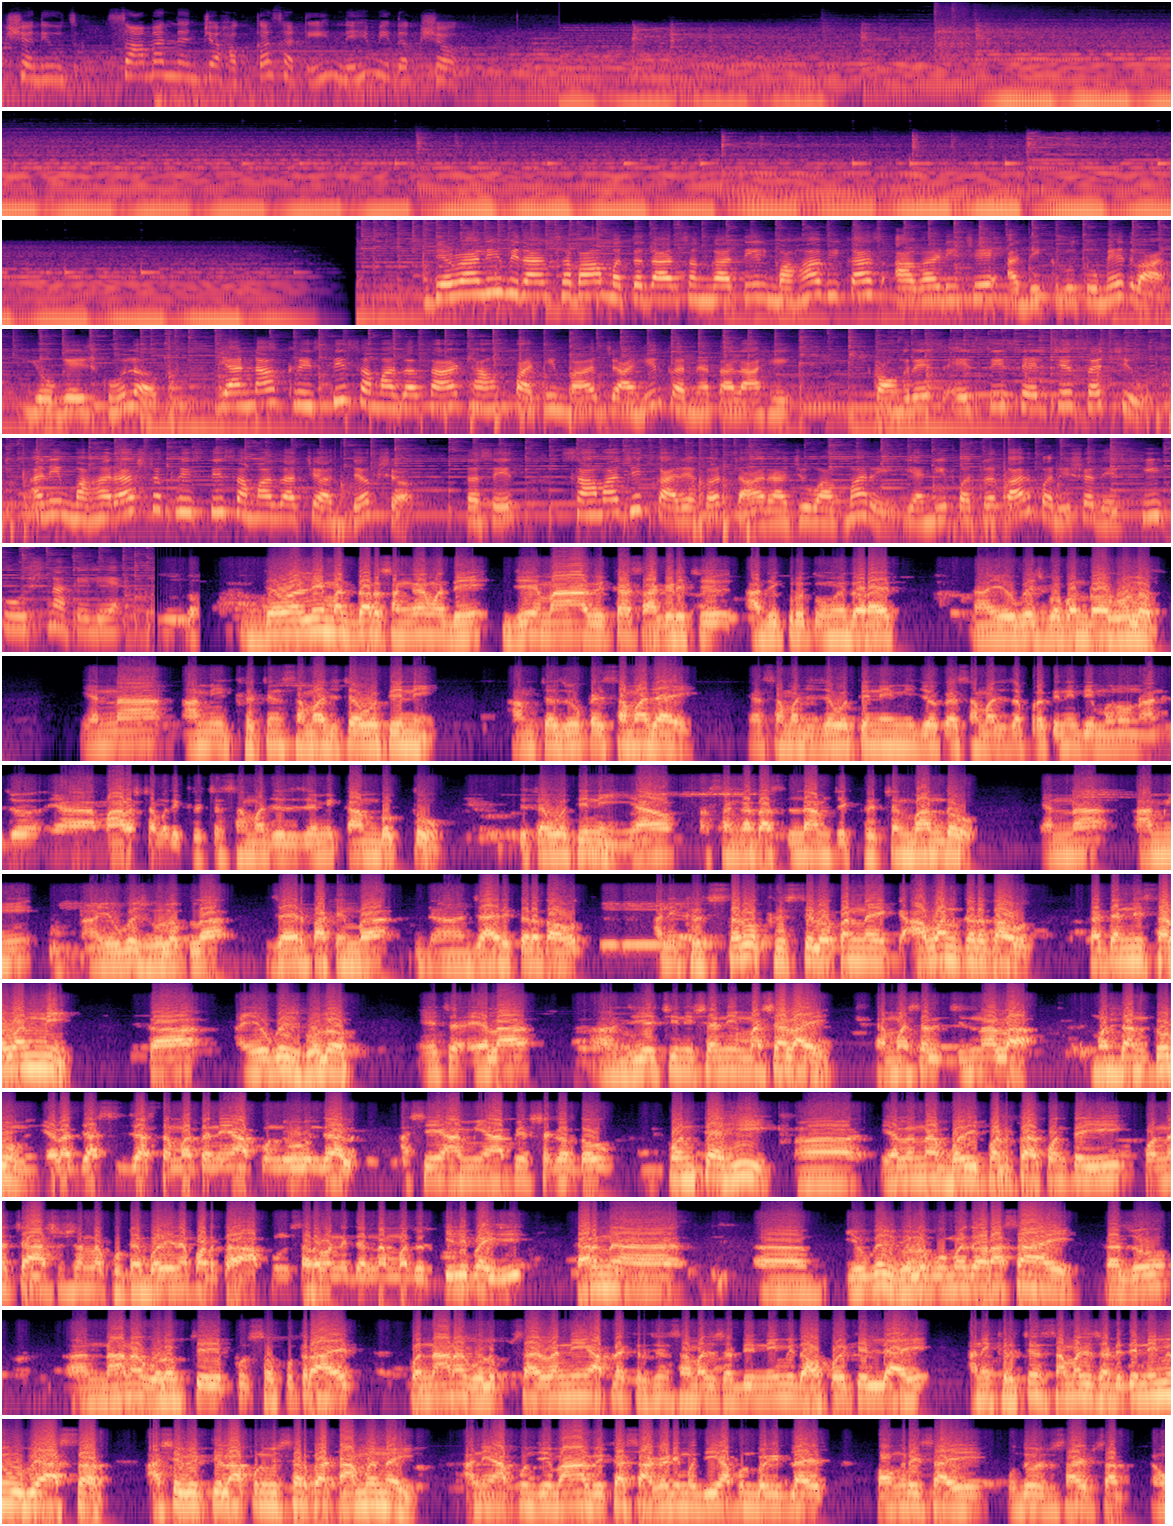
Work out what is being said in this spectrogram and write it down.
दक्ष news सामान्यांच्या हक्कासाठी नेहमी दक्ष. देवळाली विधानसभा मतदारसंघातील महाविकास आघाडीचे अधिकृत उमेदवार योगेश घोलप यांना ख्रिस्ती समाजाचा ठाम पाठिंबा जाहीर करण्यात आला आहे. काँग्रेस एस सी सेलचे सचिव आणि महाराष्ट्र ख्रिस्ती समाजाचे अध्यक्ष तसेच सामाजिक कार्यकर्ता राजू वाघमारे यांनी पत्रकार परिषदेत ही घोषणा केली आहे. देवळी मतदारसंघामध्ये जे महाविकास आघाडीचे अधिकृत उमेदवार आहेत योगेश बबनराव घोलप यांना आम्ही ख्रिश्चन समाजाच्या वतीने आमचा जो काही समाज आहे या समाजाच्या वतीने मी जो काही समाजाचा प्रतिनिधी म्हणून आणि जो या महाराष्ट्रामध्ये ख्रिश्चन समाजाचे जे मी काम बघतो त्याच्या वतीने या संघात असलेले आमचे ख्रिश्चन बांधव यांना आम्ही योगेश घोलपला जाहीर पाठिंबा जाहीर करत आहोत. आणि सर्व ख्रिस्ती लोकांना एक आवाहन करत आहोत का त्यांनी सर्वांनी का योगेश घोलप याच्या याला जी याची निशाणी मशाल आहे त्या मशाल चिन्हाला मतदान करून याला जास्तीत जास्त मताने आपण निवडून द्याल अशी आम्ही अपेक्षा करतो. कोणत्याही याला ना बळी पडता कोणत्याही कोणाच्या आश्वासनाला खोट्या बळी न पडता आपण सर्वांनी त्यांना मदत केली पाहिजे. कारण योगेश घोलप उमेदवार असा आहे का जो नाना घोलपचे सपुत्र आहेत. पण नाना घोलप साहेबांनी आपल्या ख्रिश्चन समाजासाठी नेहमी धावपळ केलेली आहे आणि ख्रिश्चन समाजासाठी ते नेहमी उभे असतात. अशा व्यक्तीला आपण विसरता काम नाही. आणि आपण जे महाविकास आघाडीमध्ये आपण बघितलं आहे काँग्रेस आहे उद्धव साहेब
